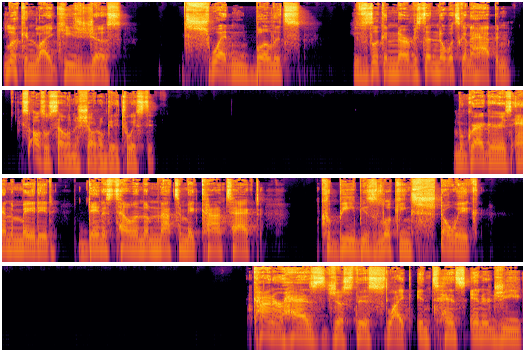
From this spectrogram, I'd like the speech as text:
looking like he's just sweating bullets. He's looking nervous, doesn't know what's going to happen. He's also selling the show, don't get it twisted. McGregor is animated. Dana's telling them not to make contact. Khabib is looking stoic. Conor has just this like intense energy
